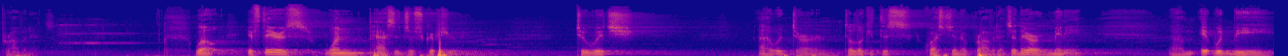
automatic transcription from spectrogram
providence. Well, if there's one passage of Scripture to which I would turn to look at this question of providence, and there are many, um, it would be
